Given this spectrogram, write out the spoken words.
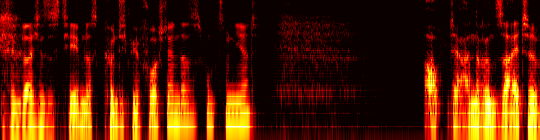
mit dem gleichen System. Das könnte ich mir vorstellen, dass es funktioniert. Auf der anderen Seite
